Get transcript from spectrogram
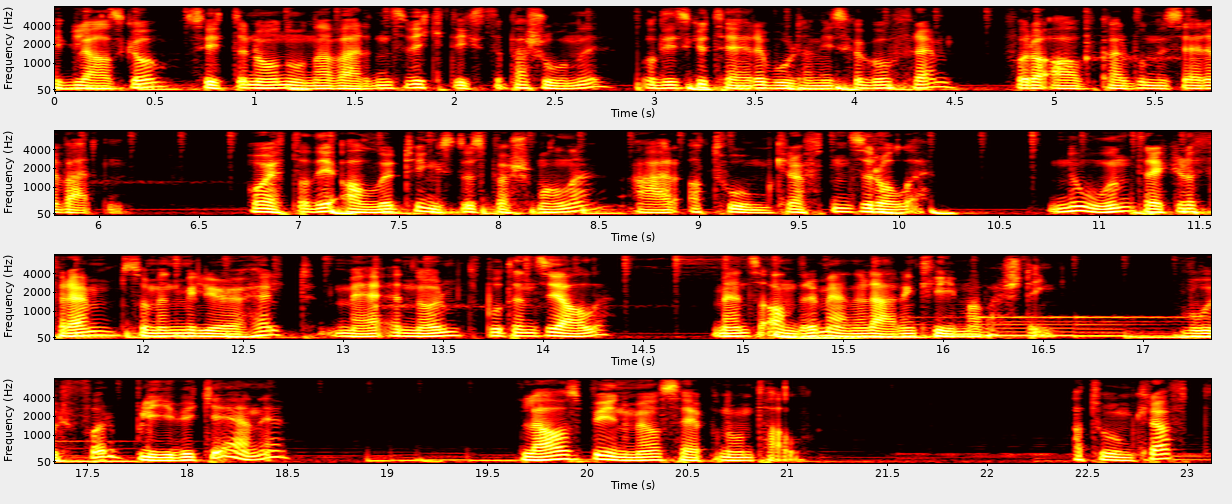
I Glasgow sitter nå noen av verdens viktigste personer og diskuterer hvordan vi skal gå frem for å avkarbonisere verden. Og et av de aller tyngste spørsmålene er atomkraftens rolle. Noen trekker det frem som en miljøhelt med enormt potensial, mens andre mener det er en klimaversting. Hvorfor blir vi ikke enige? La oss begynne med å se på noen tall. Atomkraft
